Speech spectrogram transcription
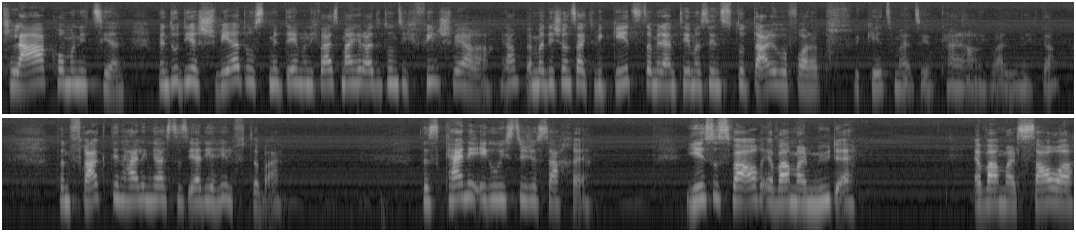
klar kommunizieren. Wenn du dir schwer tust mit dem, und ich weiß, manche Leute tun sich viel schwerer, ja? wenn man dir schon sagt, wie geht es da mit einem Thema, sind sie total überfordert. Pff, wie geht es mir jetzt? Ich habe keine Ahnung, ich weiß es nicht. Ja? Dann frag den Heiligen Geist, dass er dir hilft dabei. Das ist keine egoistische Sache. Jesus war auch, er war mal müde, er war mal sauer,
